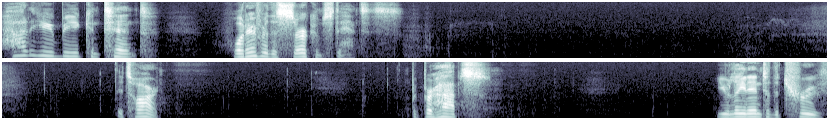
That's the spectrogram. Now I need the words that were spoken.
how do you be content whatever the circumstances? It's hard. But perhaps you lean into the truth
